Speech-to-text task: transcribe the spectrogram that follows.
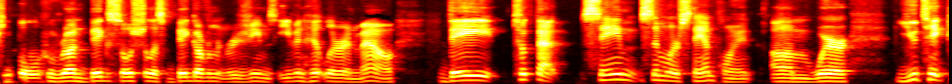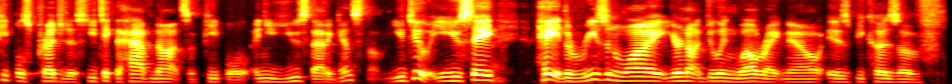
people who run big socialist, big government regimes, even Hitler and Mao, they took that same similar standpoint um, where you take people's prejudice, you take the have-nots of people, and you use that against them. You do. You say, "Hey, the reason why you're not doing well right now is because of."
